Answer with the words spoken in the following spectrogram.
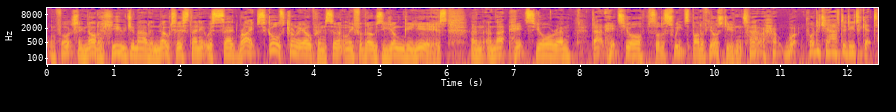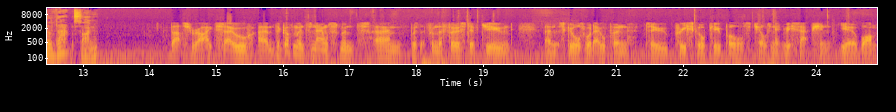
unfortunately, not a huge amount of notice. Then it was said, right, schools can reopen certainly for those younger years, and and that hits your um, that hits your sort of sweet spot of your students. How, how, what what did you have to do to get to that, Simon? That's right. So um, the government's announcement um, was that from the 1st of June, um, that schools would open to preschool pupils, children in reception, year one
